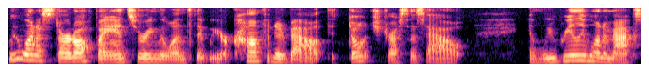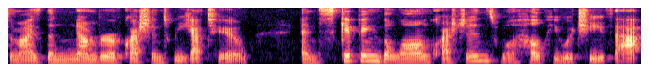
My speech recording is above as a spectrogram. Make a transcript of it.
We want to start off by answering the ones that we are confident about, that don't stress us out. And we really want to maximize the number of questions we get to. And skipping the long questions will help you achieve that.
